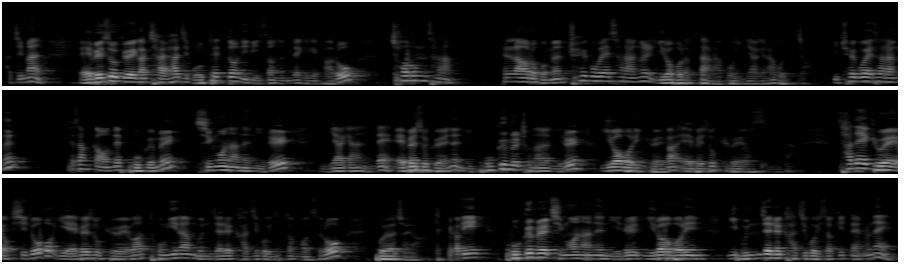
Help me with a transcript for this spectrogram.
하지만 에베소 교회가 잘하지 못했던 일이 있었는데 그게 바로 처음 사랑 헬라어로 보면 최고의 사랑을 잃어버렸다라고 이야기를 하고 있죠. 이 최고의 사랑은 세상 가운데 복음을 증언하는 일을 이야기하는데 에베소 교회는 이 복음을 전하는 일을 잃어버린 교회가 에베소 교회였습니다. 사대 교회 역시도 이 에베소 교회와 동일한 문제를 가지고 있었던 것으로 보여져요. 특별히 복음을 증언하는 일을 잃어버린 이 문제를 가지고 있었기 때문에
